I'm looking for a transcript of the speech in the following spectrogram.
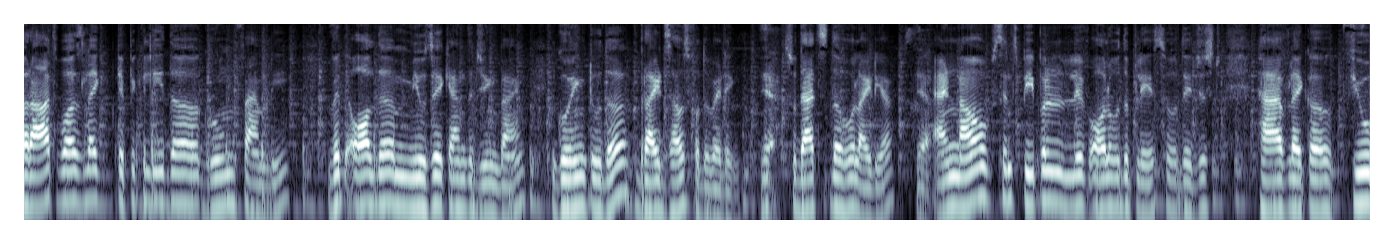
Barat was like typically the groom family with all the music and the jing bang going to the bride's house for the wedding. Yeah. So that's the whole idea. Yeah. And now since people live all over the place, so they just have like a few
